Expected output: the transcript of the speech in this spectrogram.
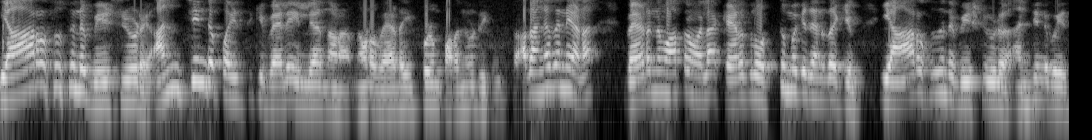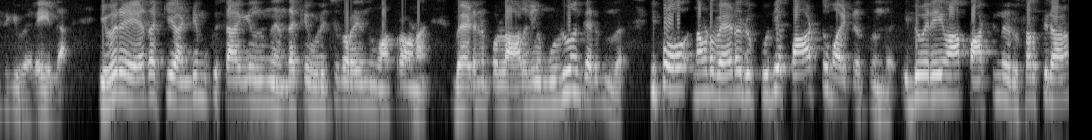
ഈ ആർ എസ് എസിന്റെ ഭീഷണിയോടെ അഞ്ചിന്റെ പൈസക്ക് വിലയില്ല എന്നാണ് നമ്മുടെ വേട ഇപ്പോഴും പറഞ്ഞുകൊണ്ടിരിക്കുന്നത്. അത് അങ്ങനെ തന്നെയാണ്. വേടന് മാത്രമല്ല കേരളത്തിലെ ഒട്ടുമിക്ക ജനതയ്ക്കും ഈ ആർ എസ് എസിന്റെ ഭീഷണിയോട് അഞ്ചിന്റെ പൈസക്ക് വിലയില്ല. ഇവർ ഏതൊക്കെ അണ്ടിമുക്ക് ശാഖയിൽ നിന്ന് എന്തൊക്കെ വിളിച്ചു പറയുന്നു മാത്രമാണ് വേടനെ പോലുള്ള ആളുകൾ മുഴുവൻ കരുതുന്നത്. ഇപ്പോ നമ്മുടെ വേട ഒരു പുതിയ പാട്ടുമായിട്ട് എത്തുന്നത് ഇതുവരെയും ആ പാട്ടിന്റെ റിസർച്ചിലാണ്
